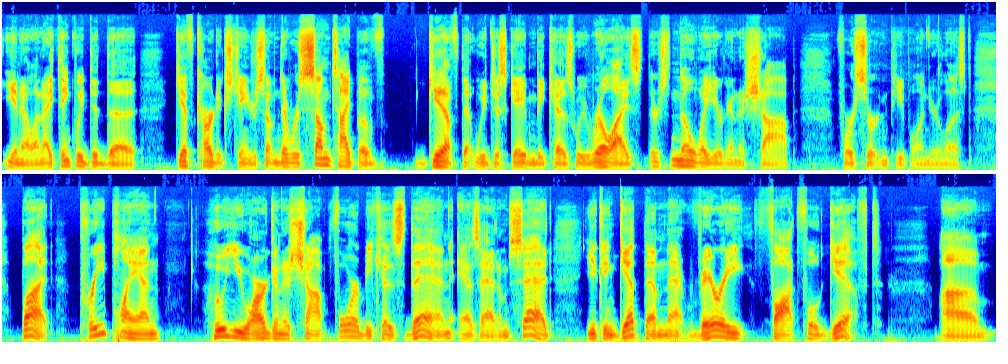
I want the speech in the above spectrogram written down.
you know, and I think we did the gift card exchange or something. There was some type of gift that we just gave them because we realized there's no way you're going to shop for certain people on your list. But pre plan who you are going to shop for because then, as Adam said, you can get them that very thoughtful gift um,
